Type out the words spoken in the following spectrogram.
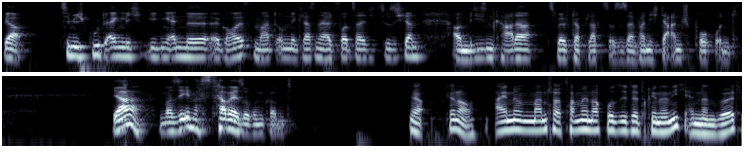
ja, ziemlich gut eigentlich gegen Ende äh, geholfen hat, um den Klassenerhalt vorzeitig zu sichern. Aber mit diesem Kader zwölfter Platz, das ist einfach nicht der Anspruch. Und ja, mal sehen, was dabei so rumkommt. Ja, genau. Eine Mannschaft haben wir noch, wo sich der Trainer nicht ändern wird.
